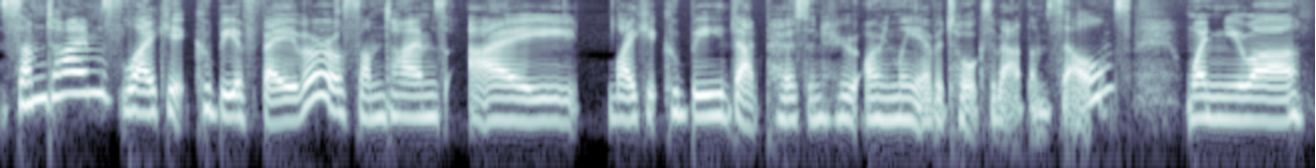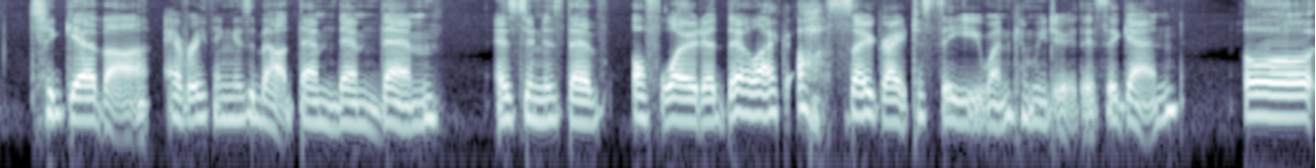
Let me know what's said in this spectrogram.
Sometimes, like, it could be a favor, or sometimes I like it could be that person who only ever talks about themselves. When you are together, everything is about them, them, them. As soon as they've offloaded, they're like, oh, so great to see you. When can we do this again? Or,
